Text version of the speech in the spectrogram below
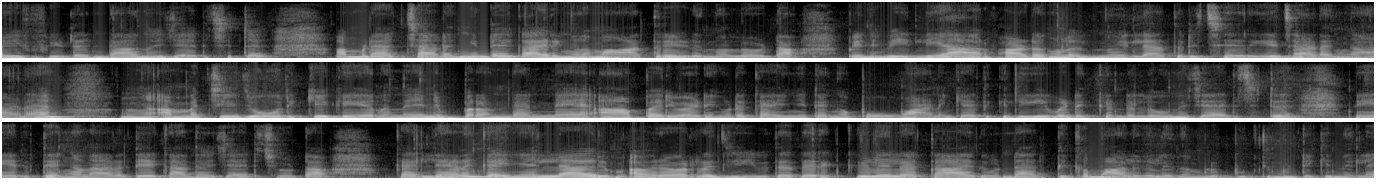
ലൈഫ് ഇടണ്ടാന്ന് വിചാരിച്ചിട്ട് നമ്മുടെ ആ ചടങ്ങിന്റെ കാര്യങ്ങൾ മാത്രമേ ഇടുന്നുള്ളൂ കേട്ടോ. പിന്നെ വലിയ ആർഭാടങ്ങളൊന്നും ഇല്ലാത്തൊരു ചെറിയ ചടങ്ങാണ്. അമ്മച്ചി ജോലിക്ക് കയറുന്നതിനിപ്പുറം തന്നെ ആ പരിപാടിയും കൂടെ കഴിഞ്ഞിട്ട് അങ്ങ് പോവുകയാണെങ്കിൽ അതിക്ക് ലീവ് എടുക്കണ്ടല്ലോ എന്ന് വിചാരിച്ചിട്ട് നേരത്തെ അങ്ങ് നടത്തിയേക്കാന്ന് വിചാരിച്ചു കേട്ടോ. കല്യാണം കഴിഞ്ഞ് എല്ലാവരും അവരവരുടെ ജീവിത തിരക്കുകളിലൊക്കെ ആയതുകൊണ്ട് അധികം ആളുകളെ നമ്മൾ ബുദ്ധിമുട്ടിക്കുന്നില്ല.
